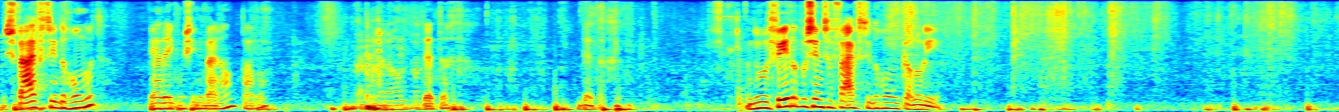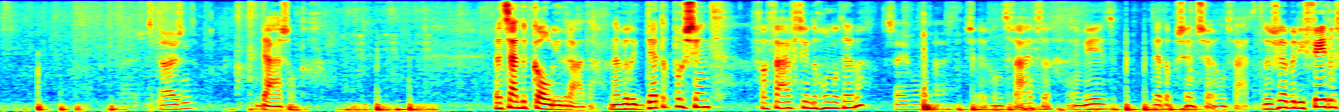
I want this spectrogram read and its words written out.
Dus 2500. Heb jij rekenmachine bij de hand, Pablo? Kan ik bij de hand pakken? 30. 30. Dan doen we 40% van 2500 calorieën. 1000. 1000. Dat zijn de koolhydraten. Dan wil ik 30% van 2500 hebben. 750. 750 en weer 30% 750. Dus we hebben die 40,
